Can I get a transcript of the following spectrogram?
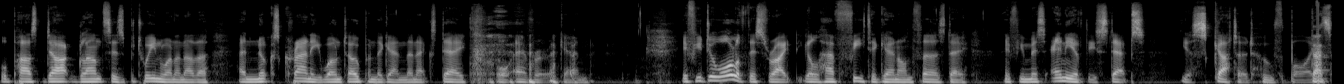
will pass dark glances between one another, and Nook's cranny won't open again the next day or ever again. If you do all of this right, you'll have feet again on Thursday. If you miss any of these steps, you're scuttered, hoof boy. That's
